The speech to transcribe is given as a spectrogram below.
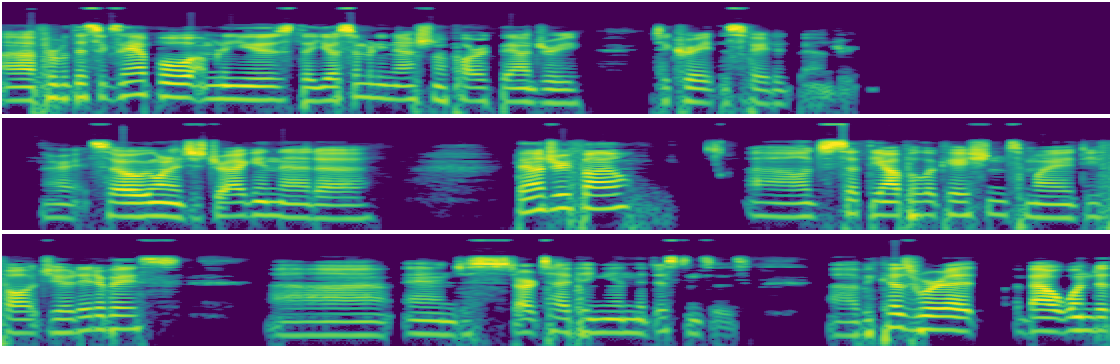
uh, for this example I'm going to use the Yosemite National Park boundary to create this faded boundary. Alright, so we want to just drag in that uh, boundary file uh, I'll just set the output location to my default geodatabase uh, and just start typing in the distances. Uh, because we're at about 1 to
